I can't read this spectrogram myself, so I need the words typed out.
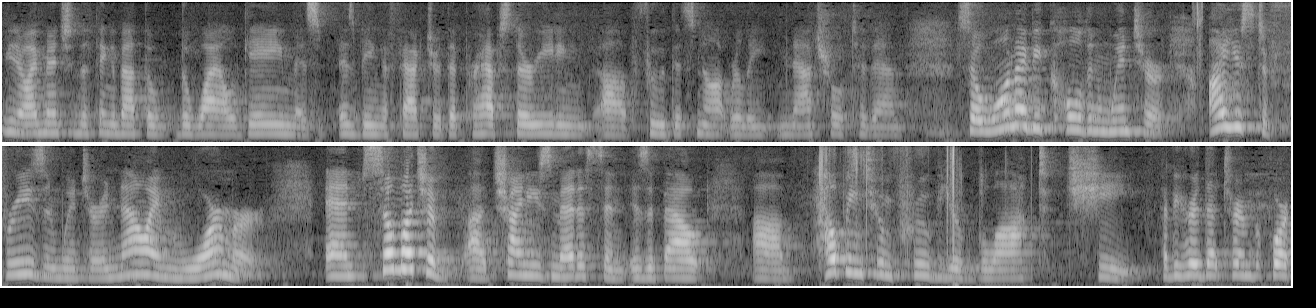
you know, I mentioned the thing about the, the wild game as, as being a factor, that perhaps they're eating uh, food that's not really natural to them. So won't I be cold in winter? I used to freeze in winter, and now I'm warmer. And so much of uh, Chinese medicine is about um, helping to improve your blocked qi. Have you heard that term before?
